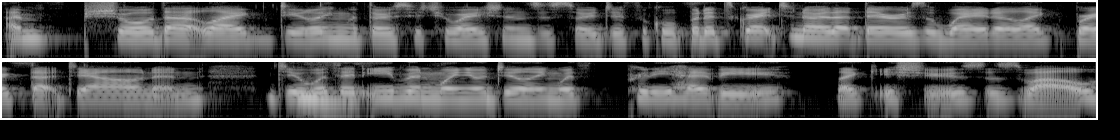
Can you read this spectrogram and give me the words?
i'm sure that like dealing with those situations is so difficult but it's great to know that there is a way to like break that down and deal mm. with it even when you're dealing with pretty heavy like issues as well.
